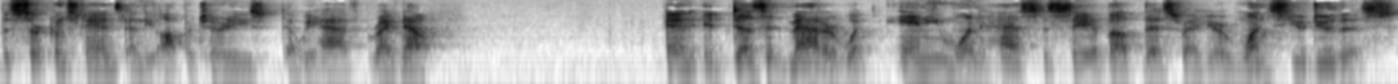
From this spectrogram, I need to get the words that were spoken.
the circumstance and the opportunities that we have right now. And it doesn't matter what anyone has to say about this right here. Once you do this,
